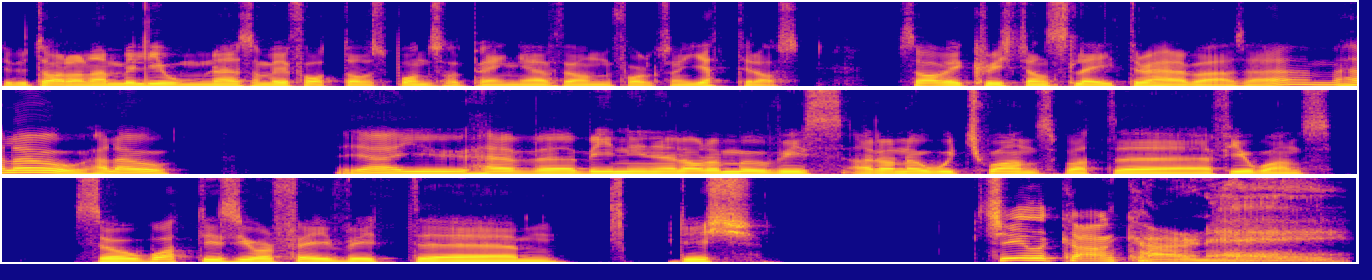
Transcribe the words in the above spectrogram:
Vi betalar några miljoner som vi fått av sponsorpengar från folk som gett till oss. Så har vi Christian Slater här bara så här, "Um, hello, hello. Yeah, you have uh, been in a lot of movies. I don't know which ones, but uh, a few ones. So what is your favorite um, dish? Chili con carne.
